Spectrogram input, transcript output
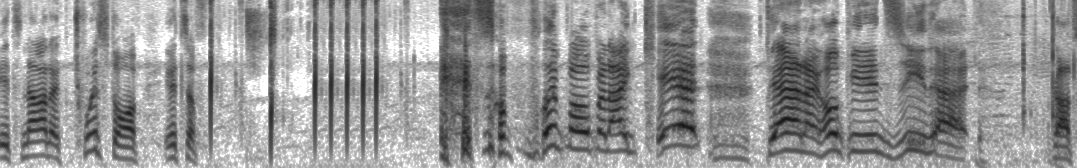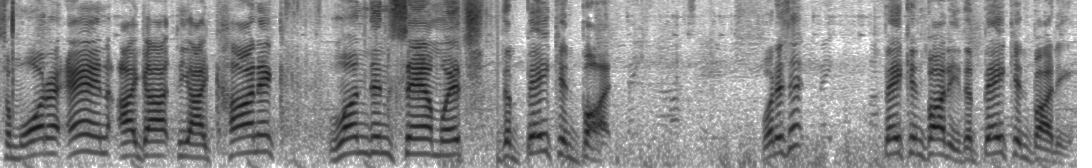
It's not a twist off, it's a it's a flip open. I can't. Dad, I hope you didn't see that. Got some water, and I got the iconic London sandwich, the bacon butt. What is it? Bacon Butty, the Bacon Butty.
